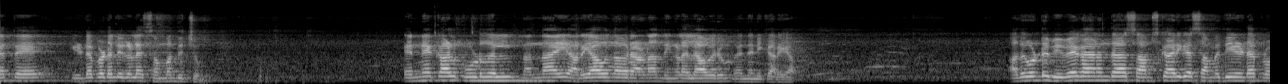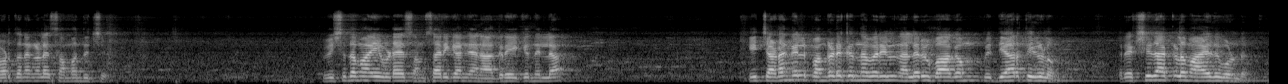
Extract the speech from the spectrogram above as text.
രംഗത്തെ ഇടപെടലുകളെ സംബന്ധിച്ചും എന്നേക്കാൾ കൂടുതൽ നന്നായി അറിയാവുന്നവരാണ് നിങ്ങളെല്ലാവരും എന്നെനിക്കറിയാം. അതുകൊണ്ട് വിവേകാനന്ദ സാംസ്കാരിക സമിതിയുടെ പ്രവർത്തനങ്ങളെ സംബന്ധിച്ച് വിശദമായി ഇവിടെ സംസാരിക്കാൻ ഞാൻ ആഗ്രഹിക്കുന്നില്ല. ഈ ചടങ്ങിൽ പങ്കെടുക്കുന്നവരിൽ നല്ലൊരു ഭാഗം വിദ്യാർത്ഥികളും രക്ഷിതാക്കളും ആയതുകൊണ്ട്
